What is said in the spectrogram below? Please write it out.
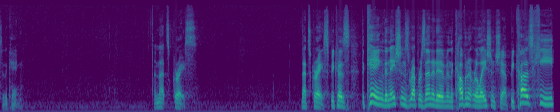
to the king. And that's grace. That's grace because the king, the nation's representative in the covenant relationship, because he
